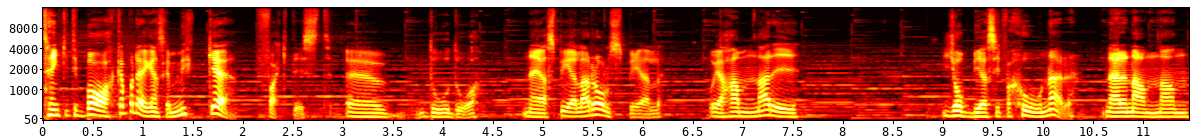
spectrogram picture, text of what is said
tänker tillbaka på det ganska mycket faktiskt, eh, då och då. När jag spelar rollspel och jag hamnar i jobbiga situationer. När en annan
